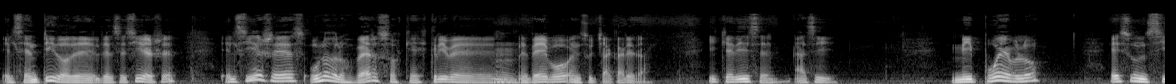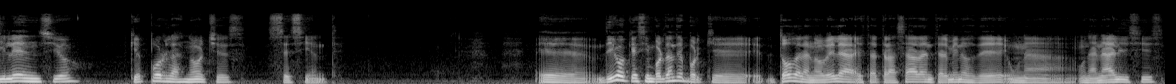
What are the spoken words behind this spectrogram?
el sentido del cierre. El cierre es uno de los versos que escribe mm. Bebo en su chacarera y que dice así, mi pueblo es un silencio que por las noches se siente. Eh, digo que es importante porque toda la novela está trazada en términos de una, un análisis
